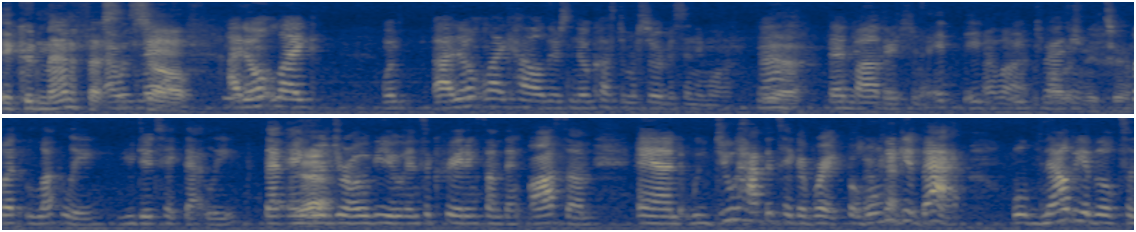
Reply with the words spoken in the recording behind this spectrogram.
it could manifest I was itself. I don't like when I don't like how there's no customer service anymore. Yeah. That bothers me. It, it, a lot. it drives Bothers me. me too. But luckily, you did take that leap. That anger Yeah. drove you into creating something awesome. And we do have to take a break. But when we get back, we'll now be able to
